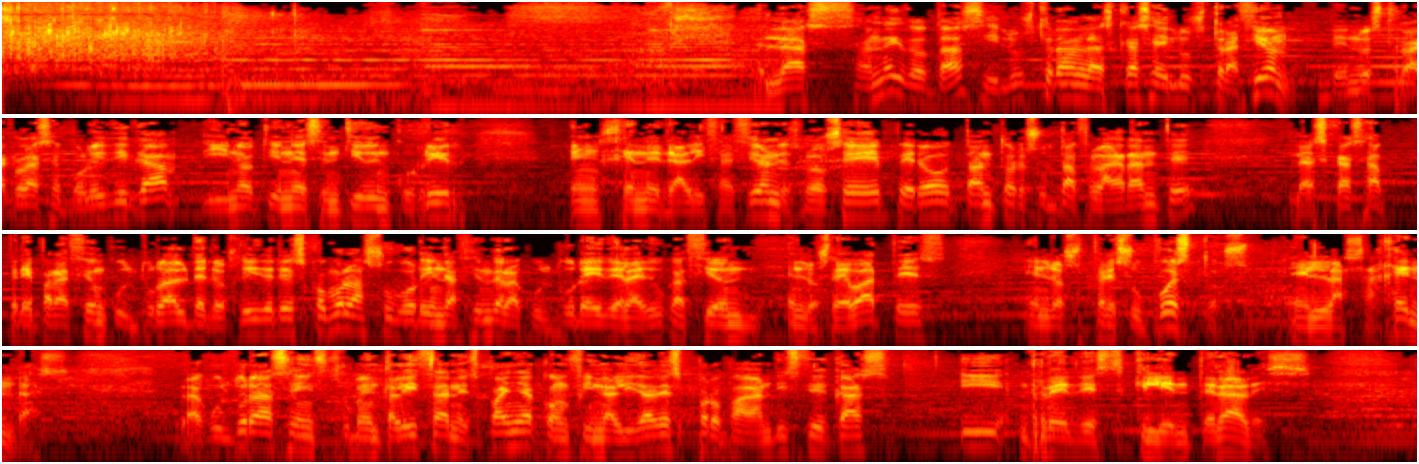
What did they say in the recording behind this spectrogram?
Las anécdotas ilustran la escasa ilustración de nuestra clase política y no tiene sentido incurrir en generalizaciones, lo sé, pero tanto resulta flagrante la escasa preparación cultural de los líderes como la subordinación de la cultura y de la educación en los debates, en los presupuestos, en las agendas. La cultura se instrumentaliza en España con finalidades propagandísticas y redes clientelales.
